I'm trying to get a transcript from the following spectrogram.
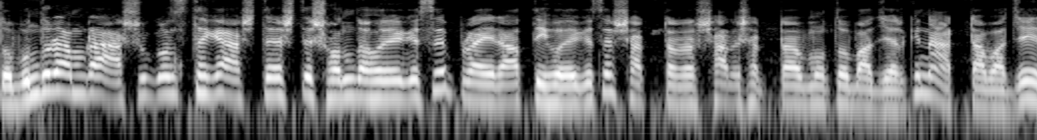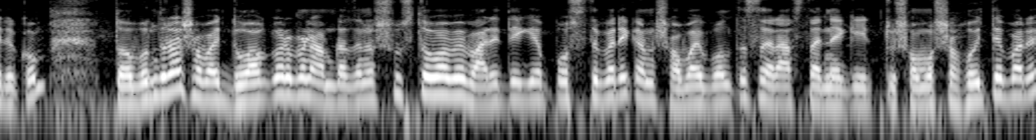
তো বন্ধুরা, আমরা আশুগঞ্জ থেকে আসতে আসতে সন্ধ্যা হয়ে গেছে, প্রায় রাতই হয়ে গেছে, সাতটা, সাড়ে সাতটার মতো বাজে আর কি, না, আটটা বাজে এরকম। তো বন্ধুরা, সবাই দোয়া করবেন, আমরা যেন সুস্থভাবে বাড়িতে গিয়ে পৌঁছতে পারি, কারণ সবাই বলতেছে, রাস্তায় নাকি একটু সমস্যা হইতে পারে।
